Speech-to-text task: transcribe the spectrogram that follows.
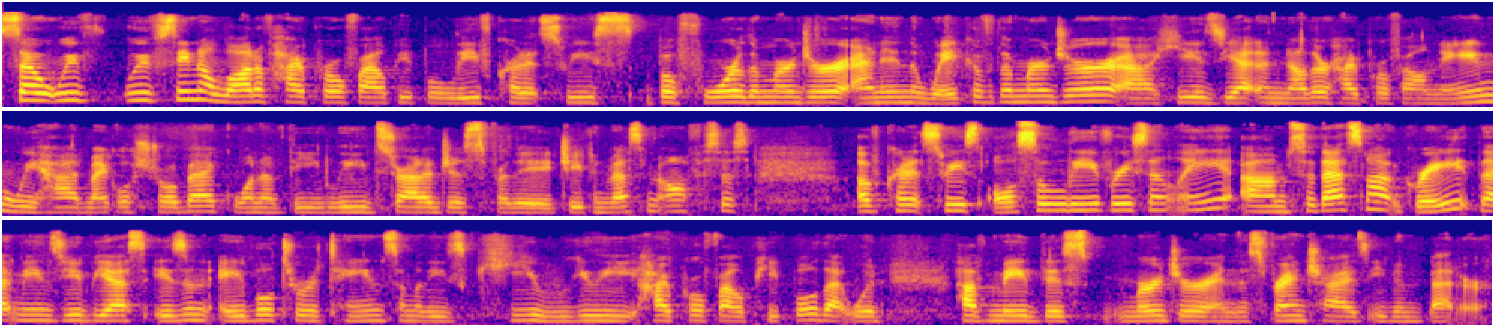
So we've we've seen a lot of high-profile people leave Credit Suisse before the merger and in the wake of the merger. Uh, he is yet another high-profile name. We had Michael Strobaek, one of the lead strategists for the chief investment offices of Credit Suisse also leave recently. Um, so that's not great. That means UBS isn't able to retain some of these key, really high profile people that would have made this merger and this franchise even better.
